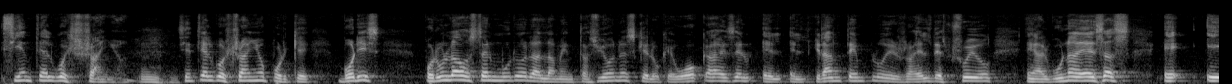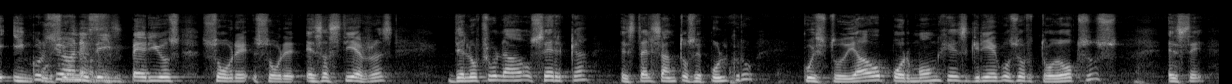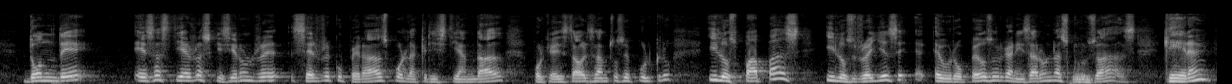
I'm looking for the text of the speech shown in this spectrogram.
siente algo extraño, mm. siente algo extraño porque Boris, por un lado está el muro de las lamentaciones, que lo que evoca es el, el, el gran templo de Israel destruido en alguna de esas eh, eh, incursiones de imperios sobre, sobre esas tierras. Del otro lado, cerca, está el Santo Sepulcro, custodiado por monjes griegos ortodoxos, este, donde esas tierras quisieron re, ser recuperadas por la cristiandad, porque ahí estaba el Santo Sepulcro, y los papas y los reyes europeos organizaron las cruzadas, que eran,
